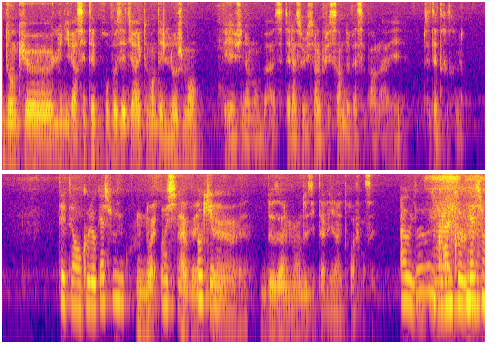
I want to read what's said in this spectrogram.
Donc l'université proposait directement des logements, et finalement, bah, c'était la solution la plus simple de passer par là, et c'était très très bien. Tu étais en colocation du coup Ouais, aussi. avec deux Allemands, deux Italiens et trois Français. Ah oui, ah une grande colocation.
